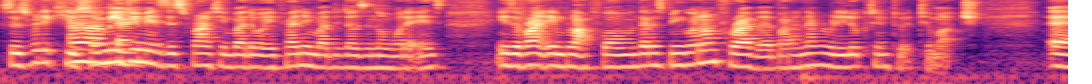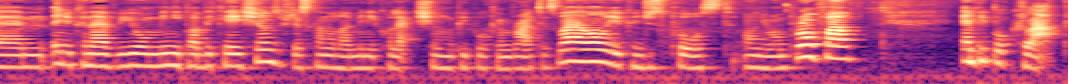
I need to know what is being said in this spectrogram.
So it's really cute. Ah, so okay. Medium is this writing, by the way, if anybody doesn't know what it is, is a writing platform that has been going on forever, but I never really looked into it too much. Um, and you can have your mini publications, which is kind of like mini collection where people can write as well. You can just post on your own profile, and people clap.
